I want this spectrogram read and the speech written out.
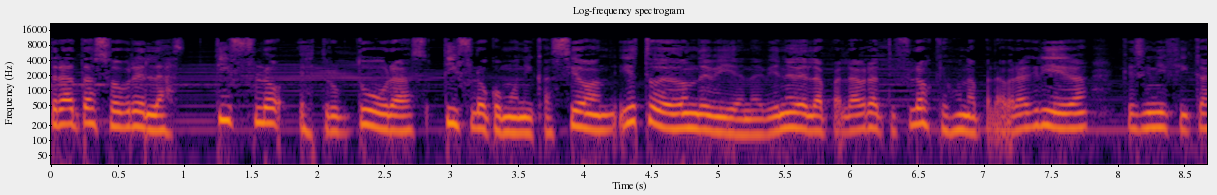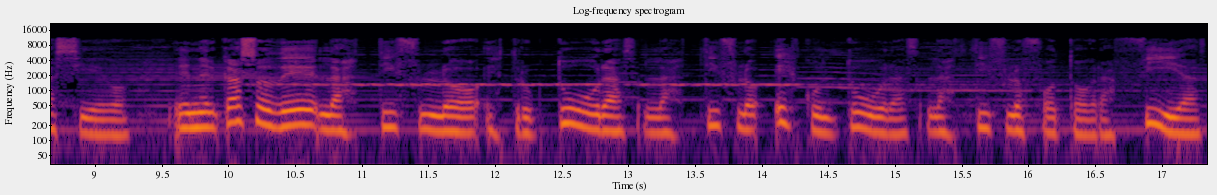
Trata sobre las tifloestructuras, tiflocomunicación. ¿Y esto de dónde viene? Viene de la palabra tiflos, que es una palabra griega que significa ciego. En el caso de las tifloestructuras, las tifloesculturas, las tiflofotografías,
